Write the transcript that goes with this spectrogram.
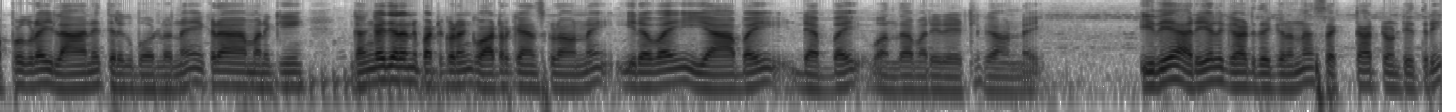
అప్పుడు కూడా ఇలానే తెలుగు బోర్డులు ఉన్నాయి. ఇక్కడ మనకి గంగా జలాన్ని పట్టుకోవడానికి వాటర్ క్యాన్స్ కూడా ఉన్నాయి. ఇరవై యాభై డెబ్బై వంద మరి రేట్లుగా ఉన్నాయి. ఇదే అరియల్ ఘాట్ దగ్గర ఉన్న సెక్టార్ ట్వంటీ త్రీ.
